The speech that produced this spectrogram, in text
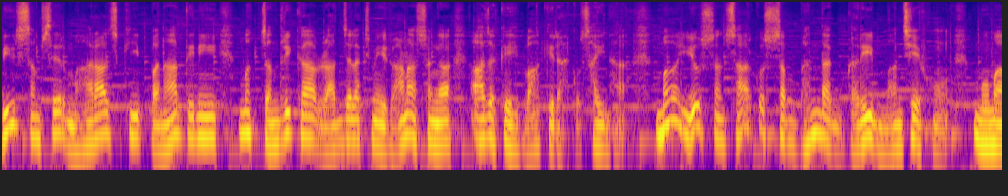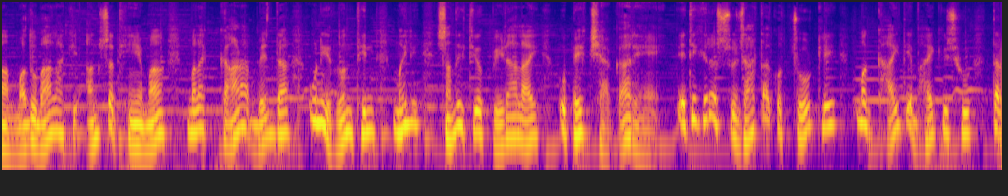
वीर शमशेर महाराजकी पना दिने म चन्द्रिका राज्यलक्ष्मी राणासँग आज केही बाँकी रहेको छैन। म यो संसारको सबभन्दा गरिब मान्छे हुँ। मुमा मधुबालाकी अंश थिएँ मलाई काँडा बेच्दा उनी रुन्थिन् मैले सधैँ त्यो पीडालाई उपेक्षा गरेँ। यतिखेर सुजाताको चोटले म घाइते भएकी छु तर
